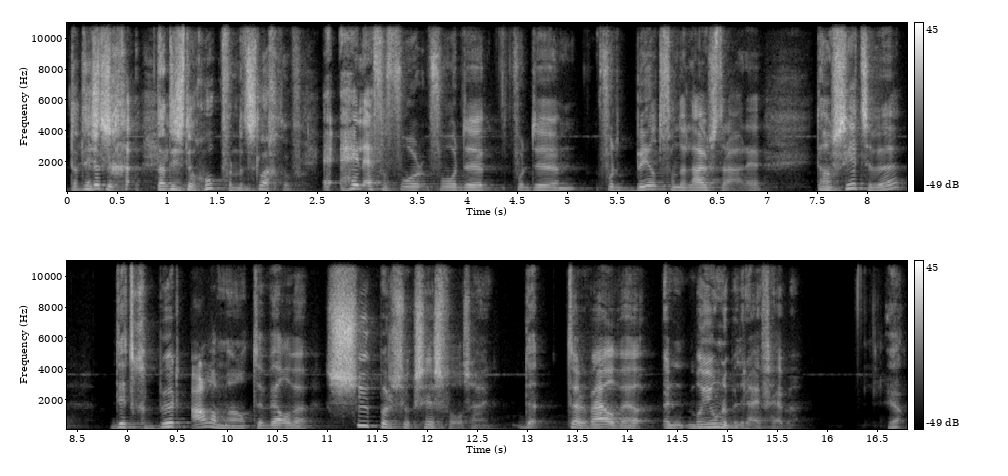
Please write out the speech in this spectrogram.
Dat is, dat is de, dat is de hoek van het slachtoffer. Eh, Heel even voor, voor, de, voor, de, voor het beeld van de luisteraar. Hè. Dan zitten we, dit gebeurt allemaal terwijl we super succesvol zijn. De- terwijl we een miljoenenbedrijf hebben. Ja.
